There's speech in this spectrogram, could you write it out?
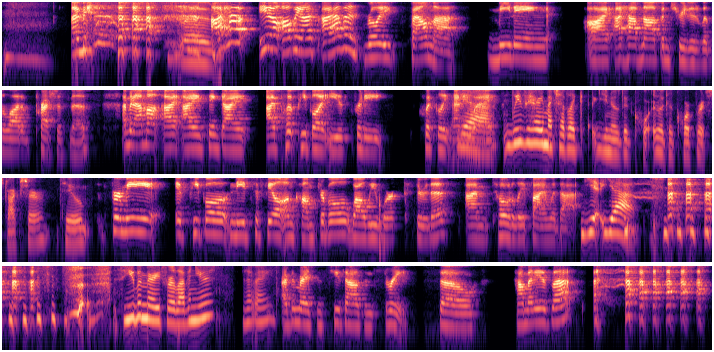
I mean, I have, you know, I'll be honest, I haven't really found that meaning I I have not been treated with a lot of preciousness. I mean, I'm I I think I I put people at ease pretty quickly anyway. Yeah, we very much have like you know the cor- like a corporate structure too. For me, if people need to feel uncomfortable while we work through this, I'm totally fine with that. Yeah, yeah. so you've been married for 11 years, is that right? I've been married since 2003. So how many is that?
